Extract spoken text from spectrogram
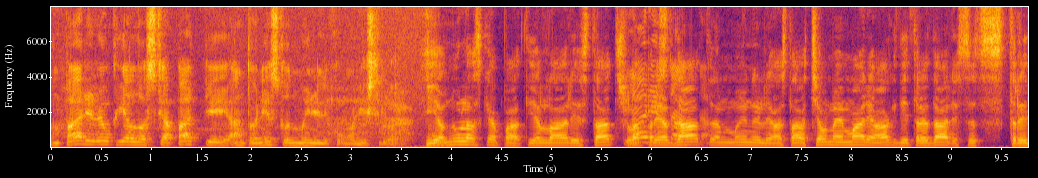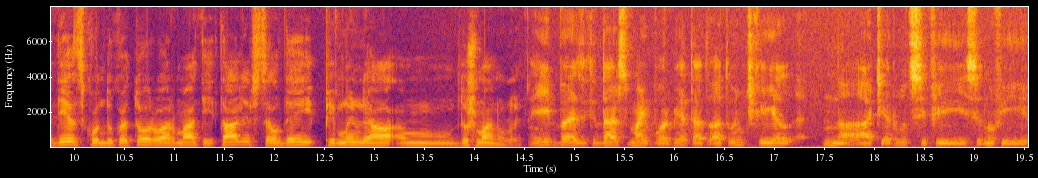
Îmi pare rău că el l-a scăpat pe Antonescu în mâinile comuniștilor. El nu l-a scăpat, el l-a arestat și l-a, L-a arestat, predat da. în mâinile asta, cel mai mare act de trădare, să-ți trădezi conducătorul armatei tale și să-l dai pe mâinile a, um, dușmanului. Ei, văd că dar să mai vorbit at- atunci că el n- a cerut să, fie, să nu fie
